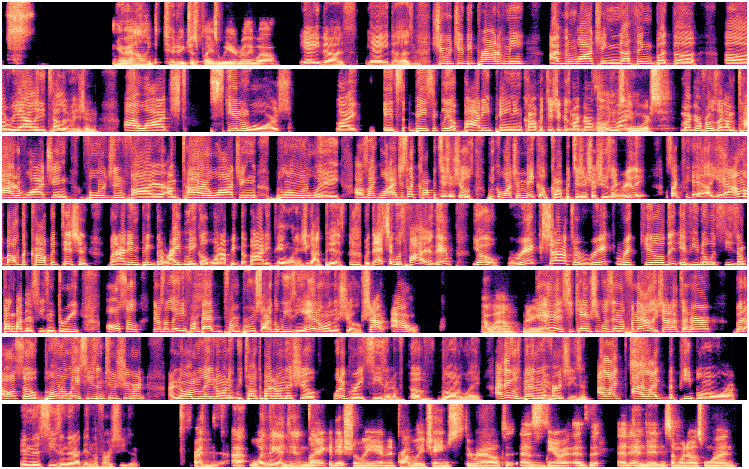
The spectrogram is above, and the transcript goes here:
you know, Alan Tudyk just plays weird really well. Yeah, he does. Yeah, he does. Mm-hmm. Schubert, you'd be proud of me. I've been watching nothing but the uh reality television. I watched Skin Wars like it's basically a body painting competition because my oh, girlfriend oh, was like, worse. my girlfriend was like, I'm tired of watching Forged in Fire. I'm tired of watching Blown Away. I was like, well, I just like competition shows. We could watch a makeup competition show. She was like, really? I was like, hell yeah, I'm about the competition. But I didn't pick the right makeup when I picked the body paint one, and she got pissed. But that shit was fire. There, yo, Rick, shout out to Rick. Rick killed it. If you know what season I'm talking about, that's season three. Also, there's a lady from Bat from Broussard, Louisiana on the show. Shout out. Oh wow. yeah, go. she came, she was in the finale. Shout out to her. But also blown away season two, Schubert. I know I'm late on it. We talked about it on this show. What a great season of, of blown away. I think it was better than the yeah. first season. I liked I liked the people more in this season than I did in the first season. I, I, one thing I didn't like initially, and it probably changed throughout as you know as it had ended and someone else won,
